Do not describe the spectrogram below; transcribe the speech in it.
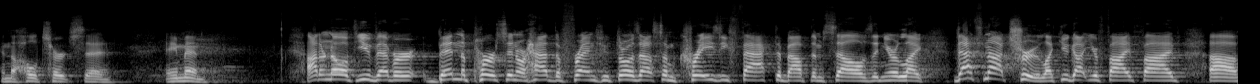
And the whole church said, Amen. I don't know if you've ever been the person or had the friend who throws out some crazy fact about themselves and you're like, that's not true. Like you got your five-five uh,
